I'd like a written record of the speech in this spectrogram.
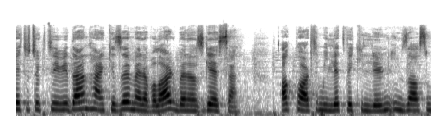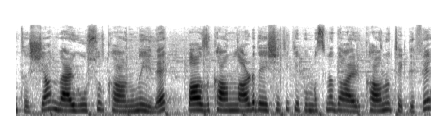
FETÖ TV'den herkese merhabalar. Ben Özge Esen. AK Parti milletvekillerinin imzasını taşıyan vergi usul kanunu ile bazı kanunlarda değişiklik yapılmasına dair kanun teklifi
